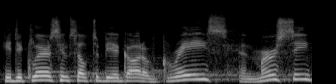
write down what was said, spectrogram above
he declares himself to be a God of grace and mercy.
